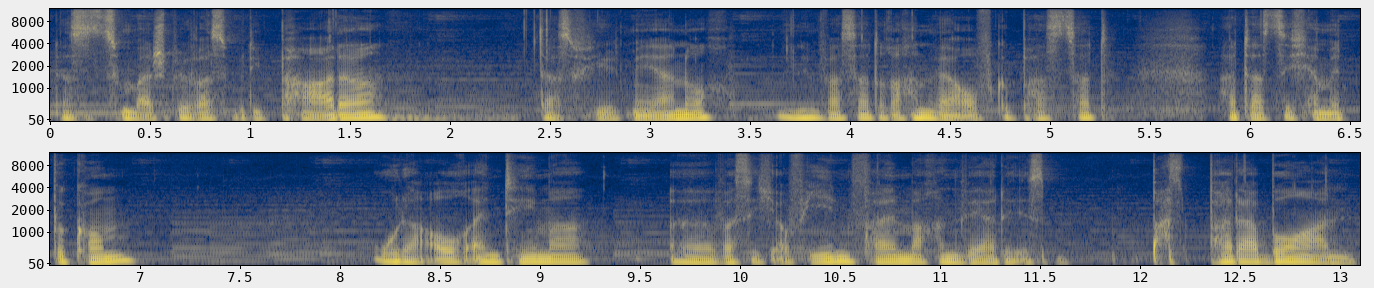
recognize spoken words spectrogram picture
Das ist zum Beispiel was über die Pader. Das fehlt mir ja noch in den Wasserdrachen. Wer aufgepasst hat, hat das sicher mitbekommen. Oder auch ein Thema, äh, was ich auf jeden Fall machen werde, ist Bad Paderborn.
